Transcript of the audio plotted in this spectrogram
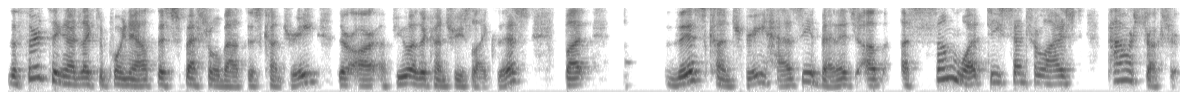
the third thing I'd like to point out that's special about this country, there are a few other countries like this, but this country has the advantage of a somewhat decentralized power structure.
